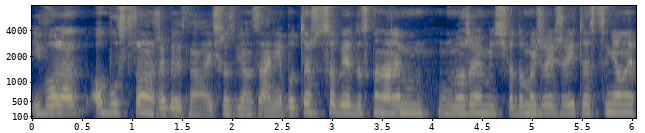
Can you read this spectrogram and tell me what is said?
i wola obu stron, żeby znaleźć rozwiązanie, bo też sobie doskonale możemy mieć świadomość, że jeżeli to jest ceniony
